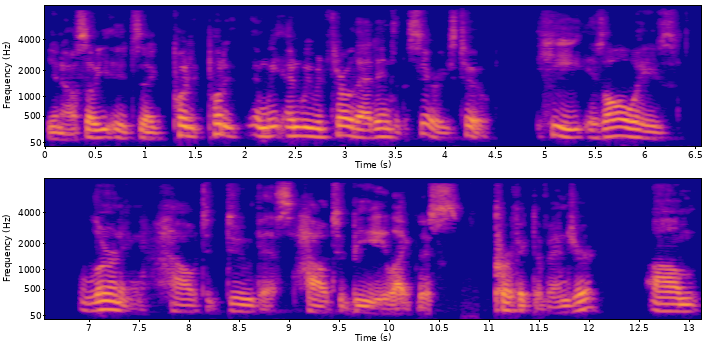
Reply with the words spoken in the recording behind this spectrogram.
you know, so it's like put it, put it, and we, and we would throw that into the series too. He is always learning how to do this, how to be like this perfect Avenger. Um,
